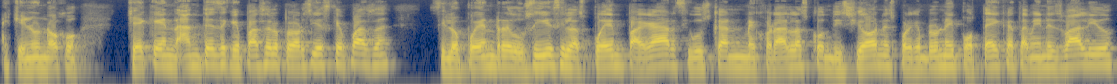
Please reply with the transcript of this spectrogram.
echen un ojo, chequen antes de que pase lo peor, si es que pasa, si lo pueden reducir, si las pueden pagar, si buscan mejorar las condiciones, por ejemplo, una hipoteca también es válido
